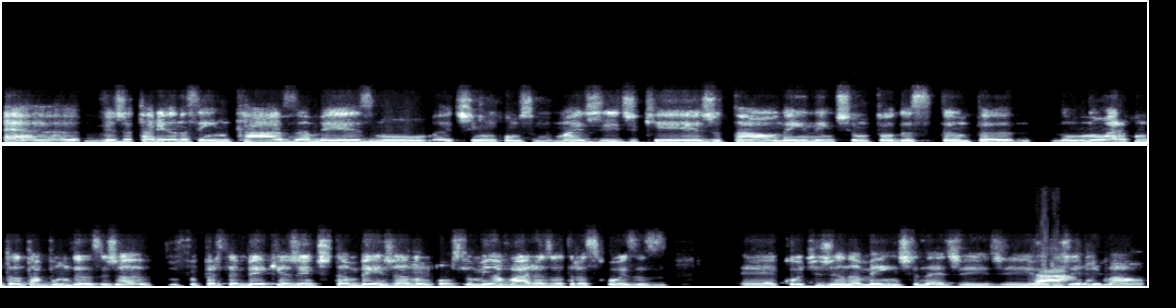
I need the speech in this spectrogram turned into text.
é, é, é, vegetariana, assim, em casa mesmo, é, tinha um consumo mais de, de queijo tal, nem, nem tinham todas tanta, não, não era com tanta abundância. Já fui perceber que a gente também já não consumia várias outras coisas é, cotidianamente, né, de, de tá. origem animal.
